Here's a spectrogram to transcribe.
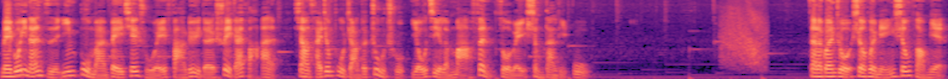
美国一男子因不满被签署为法律的税改法案，向财政部长的住处邮寄了马粪作为圣诞礼物。再来关注社会民生方面。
